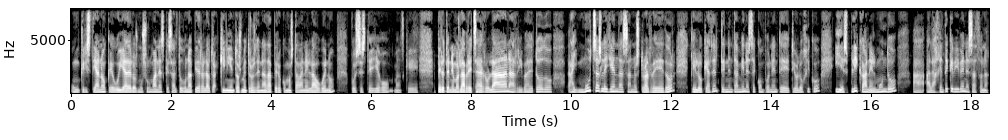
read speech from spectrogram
un, cristiano que huía de los musulmanes que saltó de una piedra a la otra, 500 metros de nada, pero como estaba en el lado bueno, pues este llegó más que... Pero tenemos la brecha de Roldán, arriba de todo, hay muchas leyendas a nuestro alrededor que lo que hacen tienen también ese componente teológico y explican el mundo a, la gente que vive en esa zona.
